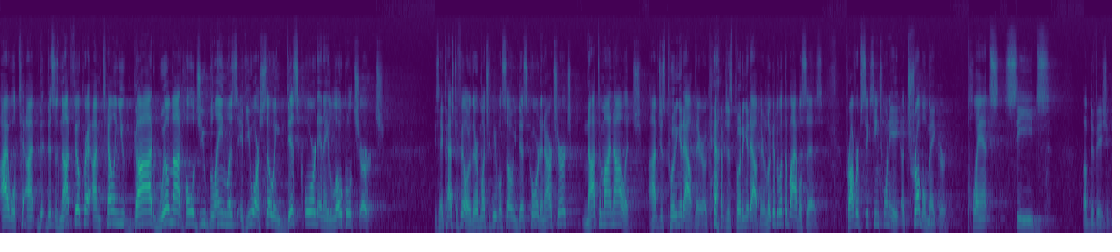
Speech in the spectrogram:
I will. T- I, th- this is not Phil Craig. I'm telling you, God will not hold you blameless if you are sowing discord in a local church. You say, Pastor Phil, are there a bunch of people sowing discord in our church? Not to my knowledge. I'm just putting it out there. Okay, I'm just putting it out there. Look at what the Bible says. Proverbs 16:28. A troublemaker plants seeds of division.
